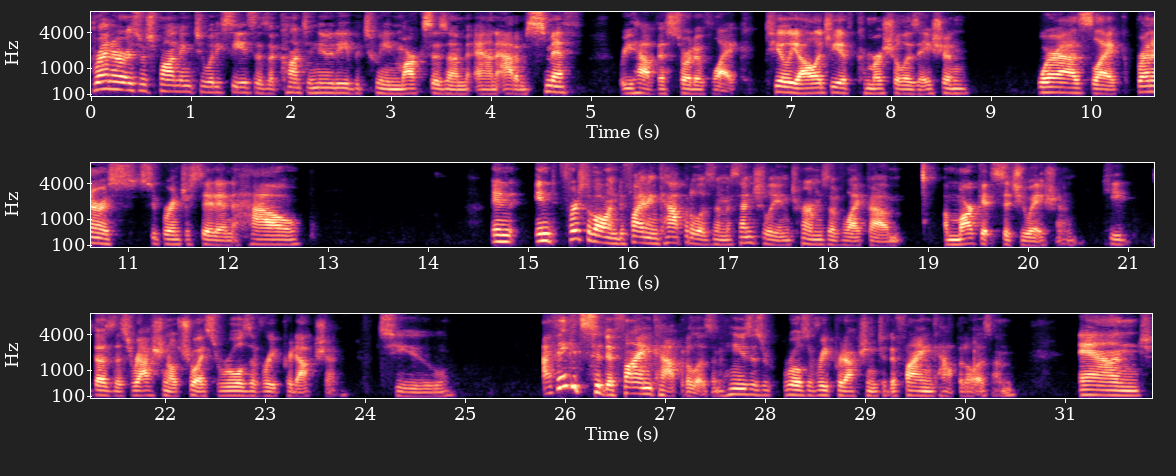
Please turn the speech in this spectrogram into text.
Brenner is responding to what he sees as a continuity between Marxism and Adam Smith, where you have this sort of like teleology of commercialization. Whereas, like, Brenner is super interested in how in in first of all in defining capitalism essentially in terms of like um, a market situation he does this rational choice rules of reproduction to i think it's to define capitalism. He uses rules of reproduction to define capitalism. And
